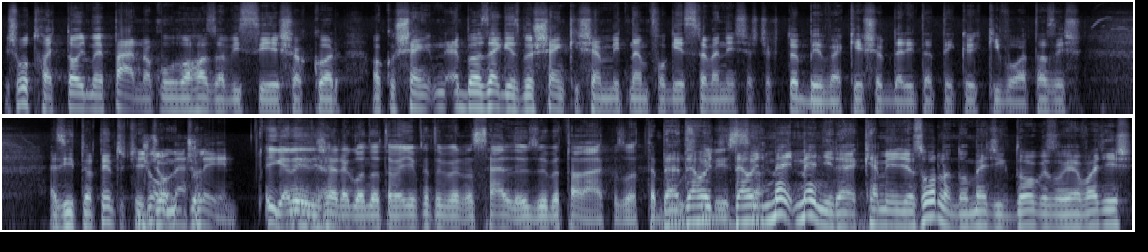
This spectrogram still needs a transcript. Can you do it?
és ott hagyta, hogy majd pár nap múlva hazaviszi, és akkor, akkor sen, ebből az egészből senki semmit nem fog észrevenni, és ezt csak több évvel később derítették, hogy ki volt az, és ez így történt. Úgyhogy John Jo- Jo- McLean. Igen, én is erre gondoltam egyébként, hogy a szellőzőbe találkozott te de, de, hogy, de hogy me- mennyire kemény, hogy az Orlando Magic dolgozója vagy, és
